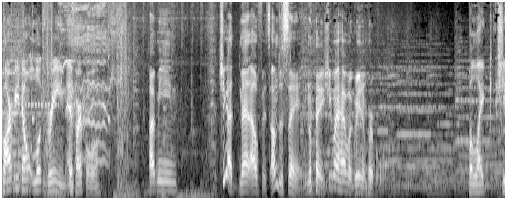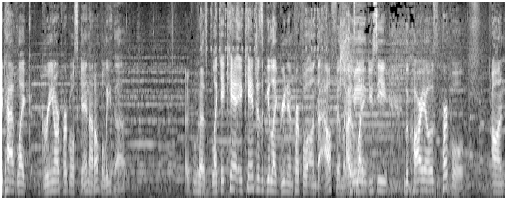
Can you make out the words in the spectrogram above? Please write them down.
Barbie don't look green and purple. I mean, she got mad outfits. I'm just saying. Like, she might have a green and purple one. but like she'd have like green or purple skin. I don't believe that. Like, who has Like it can't it can't just be like green and purple on the outfit. Like, I 'cause, mean- like you see Lucario's purple on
